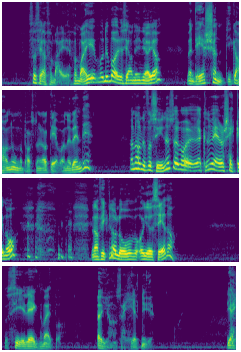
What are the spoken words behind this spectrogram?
så sier jeg for meg, for meg må du bare si han inn i ja. Men det skjønte ikke han unge pastoren at det var nødvendig. Han hadde fått synet, så det, var, det er ikke noe mer å sjekke nå. Men han fikk nå lov å gjøre se, da. Så sier legen til meg etterpå Øya hans er helt nye. De er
